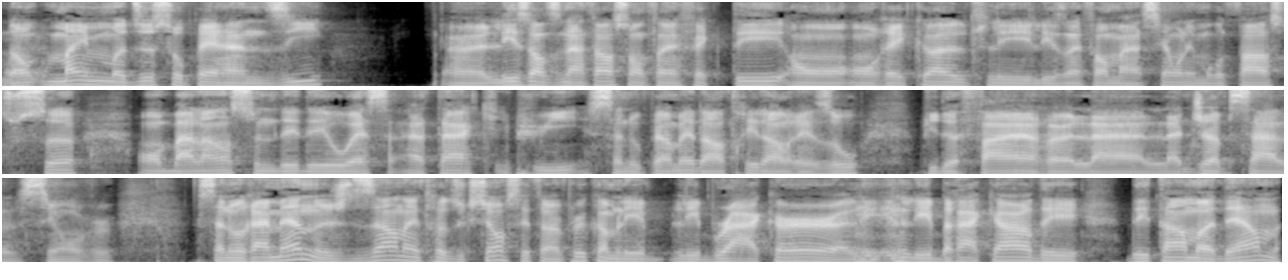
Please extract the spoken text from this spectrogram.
Donc, même modus operandi, euh, les ordinateurs sont infectés, on, on récolte les, les informations, les mots de passe, tout ça, on balance une DDoS attaque et puis ça nous permet d'entrer dans le réseau puis de faire euh, la, la job sale si on veut. Ça nous ramène, je disais en introduction, c'est un peu comme les, les braqueurs, euh, les, les braqueurs des, des temps modernes,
